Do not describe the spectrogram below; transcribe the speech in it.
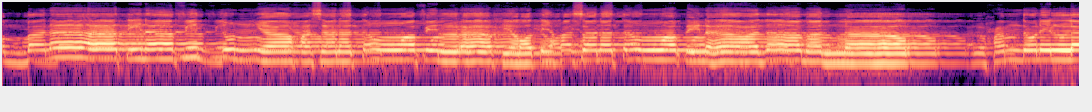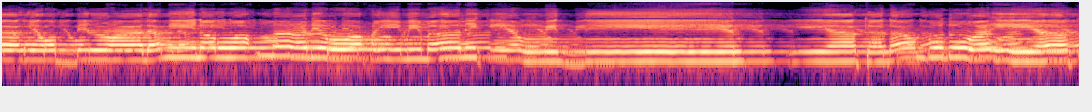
ربنا آتنا في الدنيا حسنة وفي الآخرة حسنة وقنا عذاب النار. الحمد لله رب العالمين. الرحمن الرحيم. مالك يوم الدين. إياك نعبد وإياك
